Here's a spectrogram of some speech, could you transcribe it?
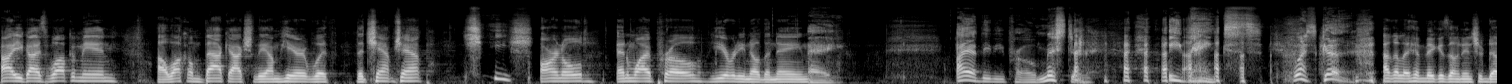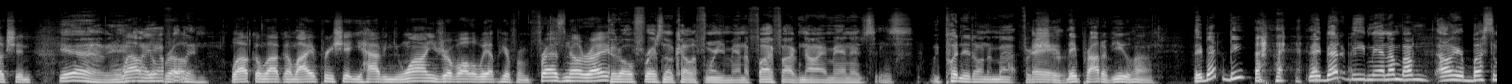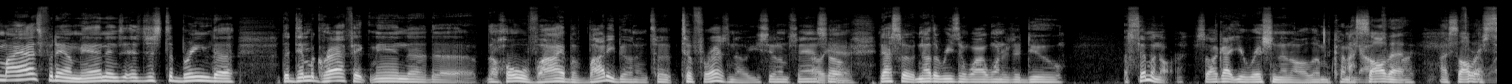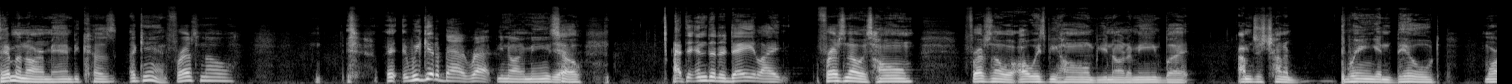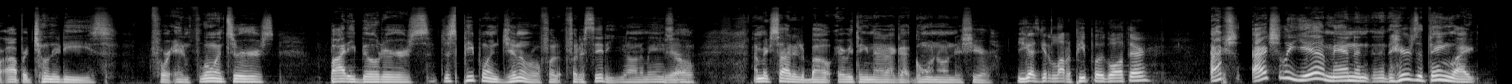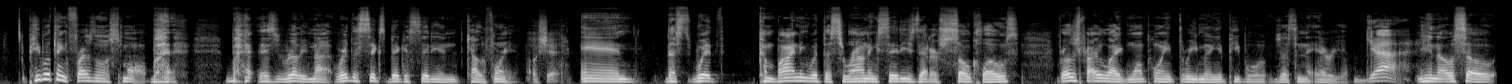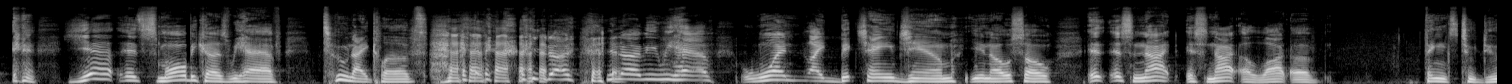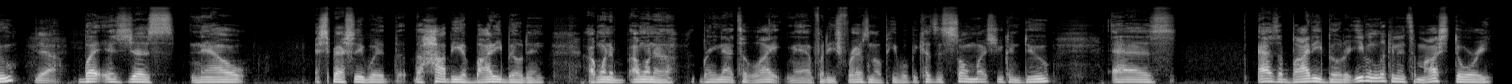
All right, you guys, welcome in. Uh, welcome back. Actually, I'm here with the champ, champ Sheesh. Arnold NY Pro. You already know the name. Hey, I have BB Pro, Mr. E Banks. What's good? I'm gonna let him make his own introduction. Yeah, man. How Welcome, y'all bro. feeling? Welcome, welcome. I appreciate you having you on. You drove all the way up here from Fresno, right? Good old Fresno, California, man. The 559, man, is, is we putting it on the map for Hey, sure. they proud of you, huh? They better be. they better be, man. I'm I'm out here busting my ass for them, man, and it's just to bring the the demographic, man, the the the whole vibe of bodybuilding to to Fresno. You see what I'm saying? Oh, so yeah. that's another reason why I wanted to do a seminar. So I got Eurishan and all of them coming. I saw that. for- I saw for that a one. seminar, man, because again, Fresno, it- we get a bad rap. You know what I mean? Yeah. So at the end of the day, like Fresno is home. Fresno will always be home, you know what I mean? But I'm just trying to bring and build more opportunities for influencers, bodybuilders, just people in general for the, for the city, you know what I mean? So I'm excited about everything that I got going on this year. You guys get a lot of people that go out there. Actually, actually, yeah, man. And, and here's the thing: like, people think Fresno is small, but but it's really not. We're the sixth biggest city in California. Oh, shit. And that's with combining with the surrounding cities that are so close, bro. There's probably like 1.3 million people just in the area. Yeah. You know, so yeah, it's small because we have two nightclubs. you know, you know what I mean? We have one like big chain gym, you know, so it, it's not it's not a lot of things to do. Yeah. But it's just now especially with the, the hobby of bodybuilding, I want to I want to bring that to light, man, for these Fresno people because there's so much you can do as as a bodybuilder. Even looking into my story,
